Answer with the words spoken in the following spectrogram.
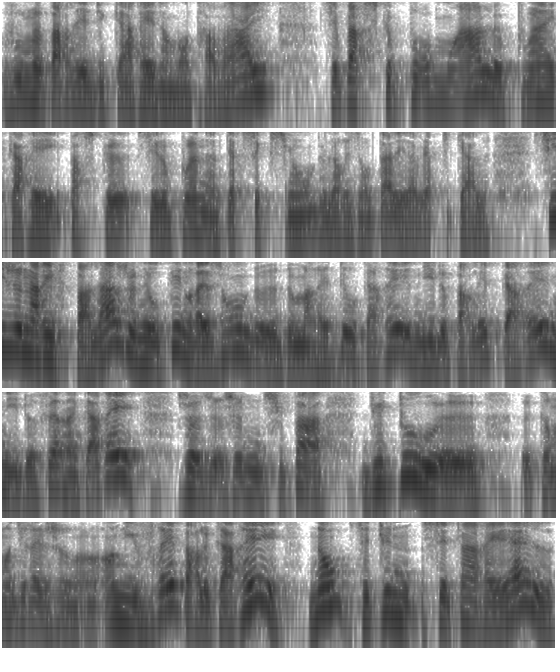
vous me parlez du carré dans mon travail? C'est parce que pour moi, le point est carré, parce que c'est le point d'intersection de l'horizontale et la verticale. Si je n'arrive pas là, je n'ai aucune raison de, m'arrêter au carré, ni de parler de carré, ni de faire un carré. Je, ne suis pas du tout, euh, comment dirais-je, enivré par le carré. Non, c'est un réel,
